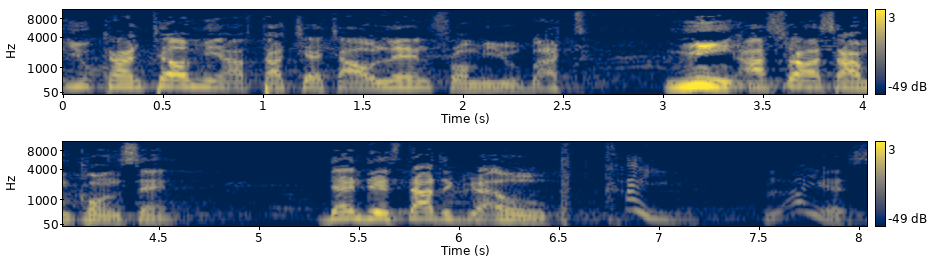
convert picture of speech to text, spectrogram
you can tell me after church, I'll learn from you. But me, as far as I'm concerned, then they start to cry, oh, liars.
